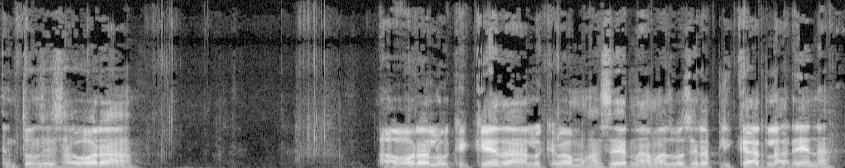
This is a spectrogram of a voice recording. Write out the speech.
Entonces ahora, ahora lo que queda, lo que vamos a hacer nada más va a ser aplicar la arena.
